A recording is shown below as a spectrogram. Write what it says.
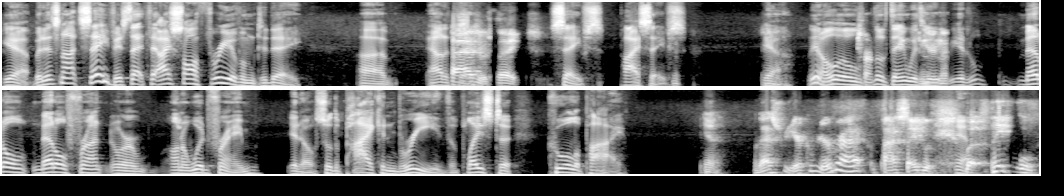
Yeah, but it's not safe. It's that th- I saw three of them today, uh, out at Pies the are safe. safes, pie safes. Yeah, you know, a little little thing with your you know, metal metal front or on a wood frame. You know, so the pie can breathe. The place to cool a pie. Yeah. That's you're you're right. A pie safe, Yeah. but people,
